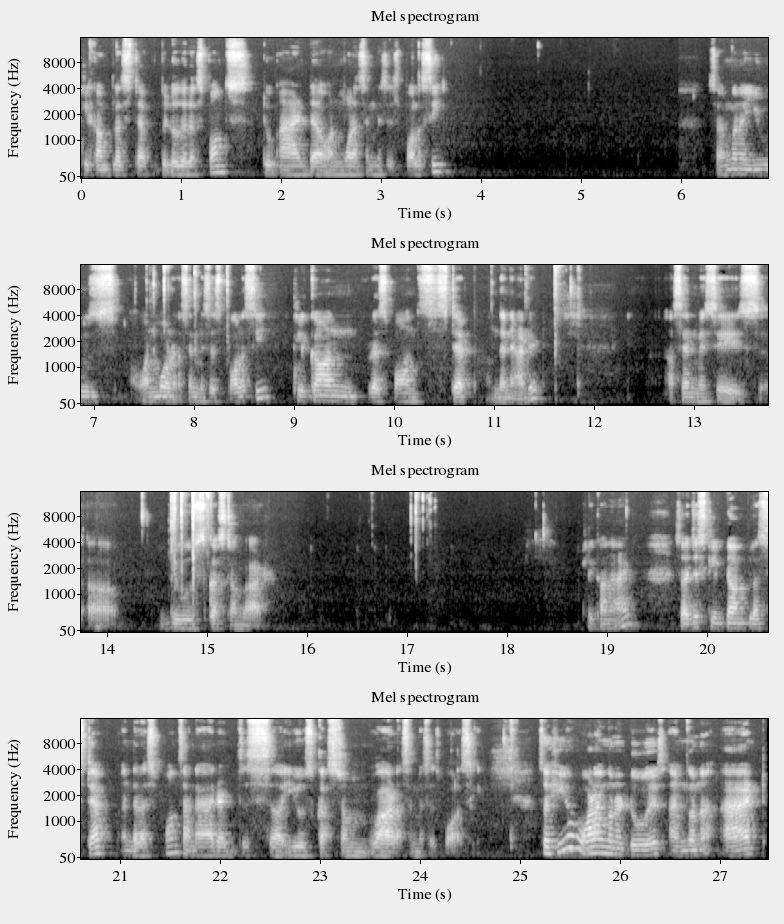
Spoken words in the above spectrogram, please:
click on plus step below the response to add one more send message policy so I'm going to use one more assign message policy. Click on response step and then add it. Assign message uh, use custom var. Click on add. So I just clicked on plus step in the response and I added this uh, use custom var assign message policy. So here what I'm going to do is I'm going to add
